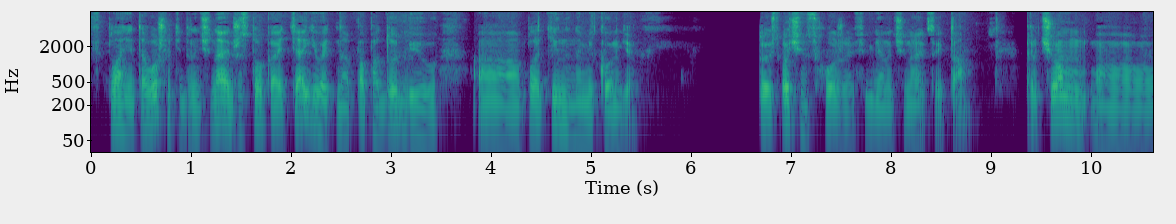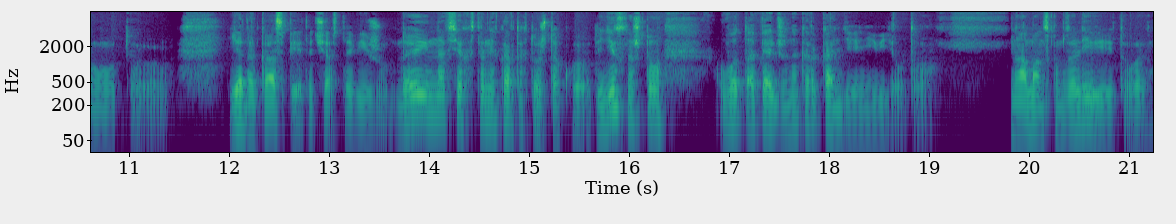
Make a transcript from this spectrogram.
В плане того, что тебя начинает жестоко оттягивать на, по подобию э, плотины на Миконге. То есть очень схожая фигня начинается и там. Причем э, вот, э, я на Каспе это часто вижу. Да и на всех остальных картах тоже такое. Вот. Единственное, что вот опять же на Карканде я не видел этого. На Аманском заливе этого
